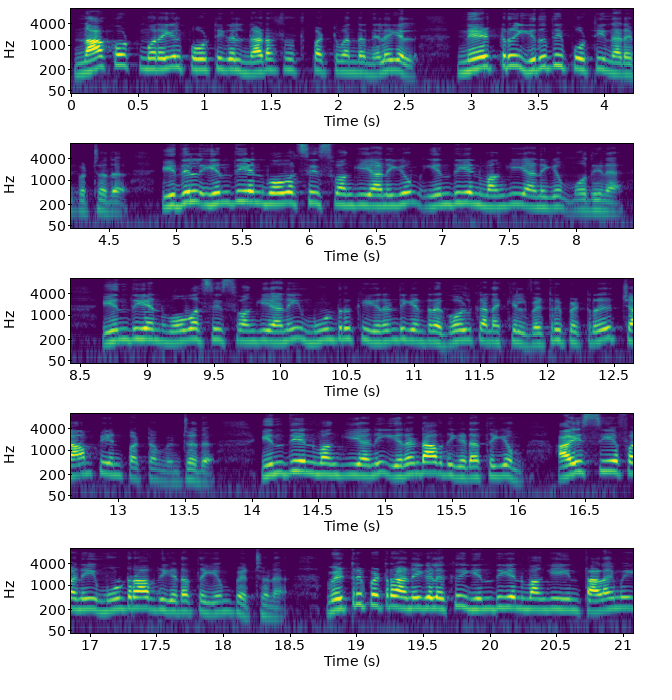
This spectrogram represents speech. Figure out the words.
நாக் அவுட் முறையில் போட்டிகள் நடத்தப்பட்டு வந்த நிலையில் நேற்று இறுதிப் போட்டி நடைபெற்றது. இதில் இந்தியன் ஓவர்சீஸ் வங்கி அணியும் இந்தியன் வங்கி அணியும் மோதின. இந்தியன் ஓவர்சீஸ் வங்கி அணி மூன்றுக்கு இரண்டு என்ற கோல் கணக்கில் வெற்றி பெற்று சாம்பியன் பட்டம் வென்றது. இந்தியன் வங்கி அணி இரண்டாவது இடத்தையும் ஐசிஎஃப் அணி மூன்றாவது இடத்தையும் பெற்றன. வெற்றி பெற்ற அணிகளுக்கு இந்தியன் வங்கியின் தலைமை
